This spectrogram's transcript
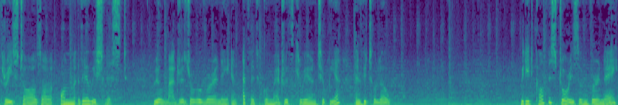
Three stars are on their wish list. Real Madrid Joao Varane and Atletico Madrid's Kieran Trippier and Vitolo. We did cover stories on Varane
